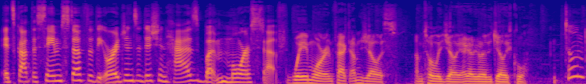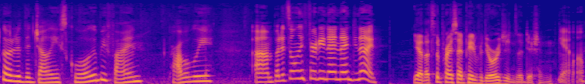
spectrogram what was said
It's got the same stuff that the Origins Edition has, but more stuff. Way more. In fact, I'm jealous. I'm totally jelly. I gotta go to the jelly school. Don't go to the Jelly School. You'll be fine, probably. Um, but it's only $39.99. Yeah, that's the price I paid for the Origins edition. Yeah, well.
